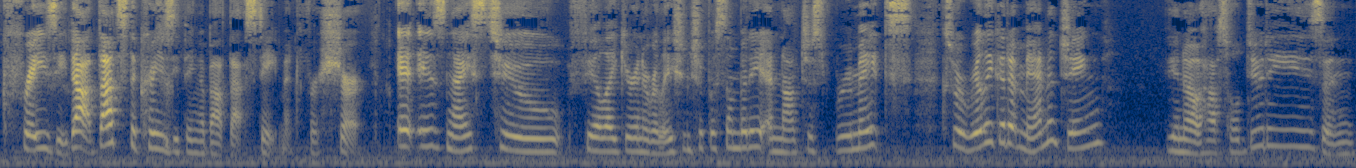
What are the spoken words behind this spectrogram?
Crazy. That that's the crazy thing about that statement for sure. It is nice to feel like you're in a relationship with somebody and not just roommates because we're really good at managing, you know, household duties and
